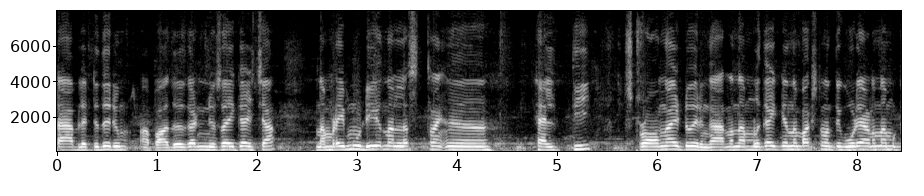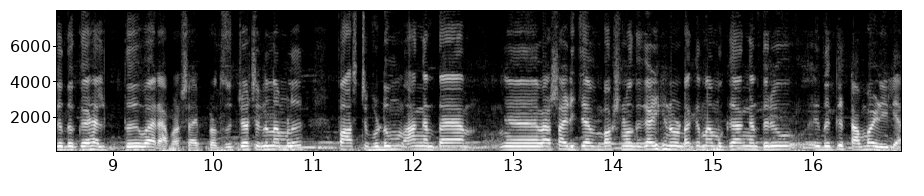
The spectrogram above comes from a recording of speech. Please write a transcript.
ടാബ്ലറ്റ് തരും. അപ്പോൾ അത് കണ്ടിന്യൂസ് ആയി കഴിച്ചാൽ നമ്മുടെ ഈ മുടി നല്ല ഹെൽത്തി സ്ട്രോങ് ആയിട്ട് വരും. കാരണം നമ്മൾ കഴിക്കുന്ന ഭക്ഷണത്തിൽ കൂടെയാണ് നമുക്ക് ഇതൊക്കെ ഹെൽത്ത് വരാം. പക്ഷേ ഇപ്പോഴത്തെ സിറ്റുവേഷനിൽ നമ്മൾ ഫാസ്റ്റ് ഫുഡും അങ്ങനത്തെ വിഷം അടിച്ച ഭക്ഷണമൊക്കെ കഴിക്കുന്നതുകൊണ്ടൊക്കെ നമുക്ക് അങ്ങനത്തെ ഒരു ഇത് കിട്ടാൻ വഴിയില്ല.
